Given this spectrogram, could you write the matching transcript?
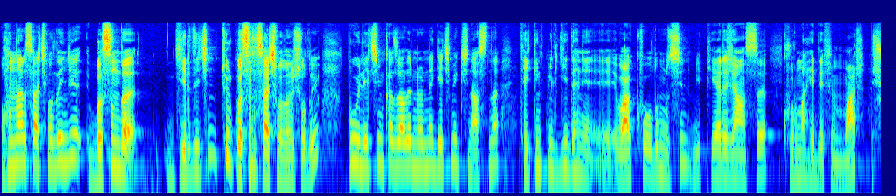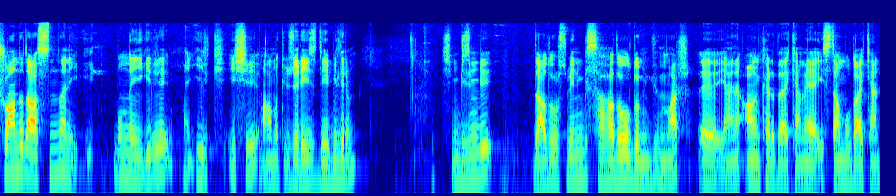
Onlar saçmalayınca basın da girdiği için Türk basını saçmalamış oluyor. Bu iletişim kazalarının önüne geçmek için aslında teknik bilgiyi de hani e, vakıf olduğumuz için bir PR ajansı kurma hedefim var. Şu anda da aslında hani bununla ilgili hani ilk işi almak üzereyiz diyebilirim. Şimdi bizim bir daha doğrusu benim bir sahada olduğum gün var. Ee, yani Ankara'dayken veya İstanbul'dayken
